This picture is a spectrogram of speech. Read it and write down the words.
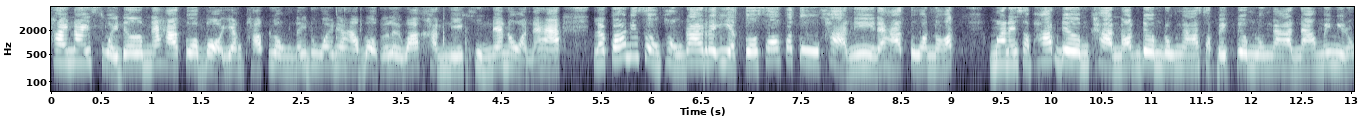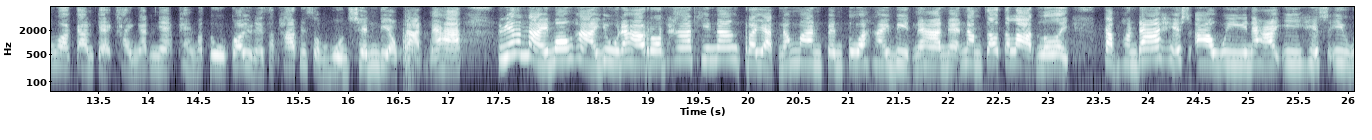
ภายในสวยเดิมนะคะ ตัวเบาะยังพับลงได้ด้วยนะคะ บอกได้เลยว่าคันนี้คุ้มแน่นอนนะคะ แล้วก็ในส่วนของรายละเอียดตัวซอกประตูค่ะนี่นะคะ ตัวน็อตมาในสภาพเดิมค่ะน็อตเดิมโรงงานสเปคเดิมโรงงานนะไม่มีร่องรอยการแกะไขงัดแงะแผงประตูก็อยู่ในสภาพที่สมบูรณ์เช่นเดียวกันนะคะพี่ท่านไหนมองหาอยู่นะคะ รถ 5 ที่นั่งประหยัดน้ำมันเป็นตัวไฮบริดนะคะ แนะนำเจ้าตลาดเลยกับ Honda HRV นะคะ eHEV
